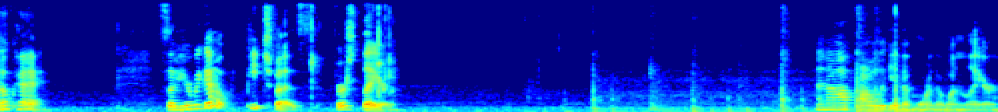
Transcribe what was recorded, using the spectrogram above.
Okay. So here we go. Peach fuzz, first layer. And I'll probably give it more than one layer.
